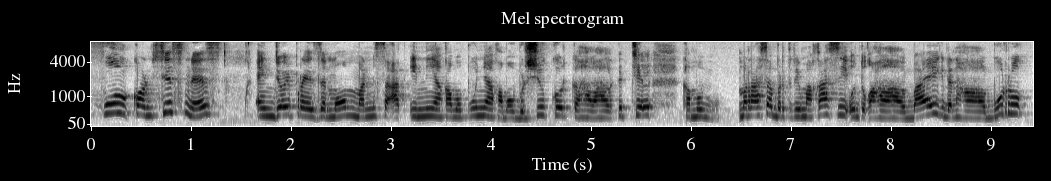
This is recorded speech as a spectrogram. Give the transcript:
full consciousness enjoy present moment saat ini yang kamu punya. Kamu bersyukur ke hal-hal kecil, kamu merasa berterima kasih untuk hal-hal baik dan hal-hal buruk.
